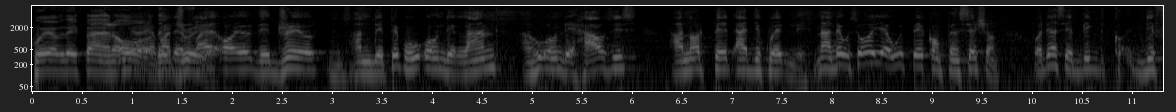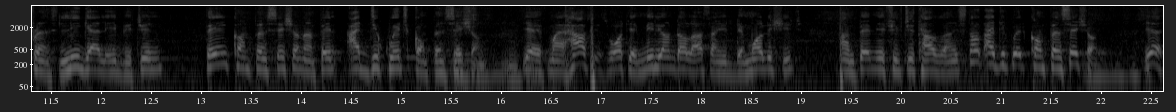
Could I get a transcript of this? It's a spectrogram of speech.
Wherever they find oil, they, they drill. Oil, they drill, mm -hmm. and the people who own the land and who own the houses are not paid adequately. Now they will say, oh yeah, we pay compensation. But there's a big difference legally between paying compensation and paying adequate compensation. Mm -hmm. Yeah, if my house is worth a million dollars and you demolish it and pay me 50,000, it's not adequate compensation. Mm -hmm. Yes,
